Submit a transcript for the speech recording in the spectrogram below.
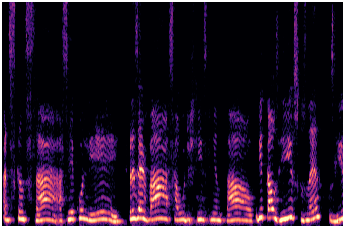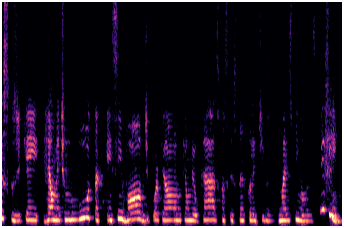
a descansar, a se recolher, preservar a saúde física e mental, evitar os riscos, né? Os riscos de quem realmente luta, quem se envolve de corpo e alma, que é o meu caso, com as questões coletivas mais espinhosas. Enfim,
